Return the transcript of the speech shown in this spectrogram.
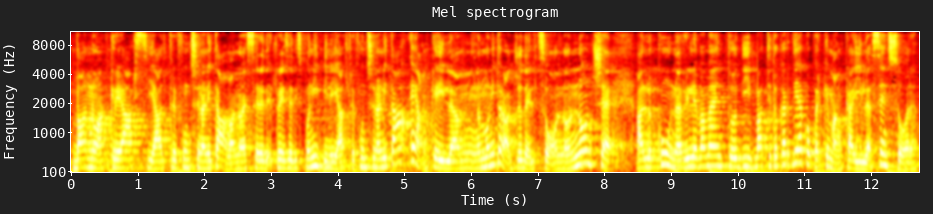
vanno a crearsi altre funzionalità, vanno a essere rese disponibili altre funzionalità e anche il, mm, il monitoraggio del sonno. Non c'è alcun rilevamento di battito cardiaco perché manca il sensore.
